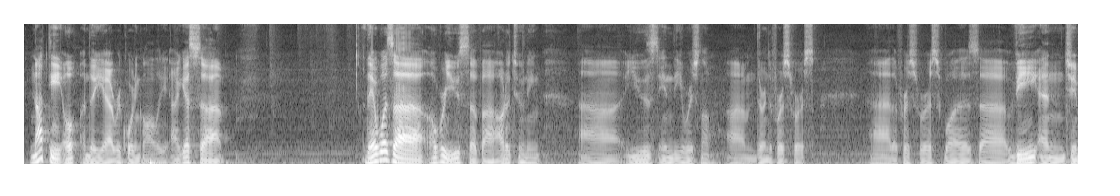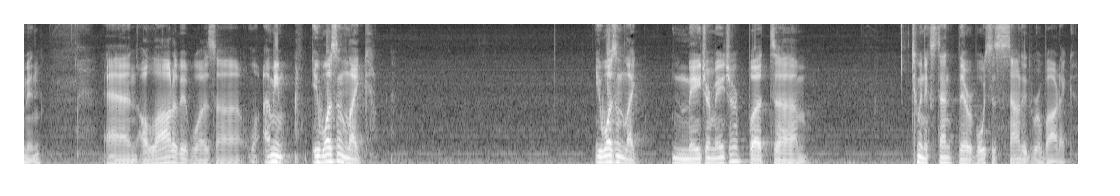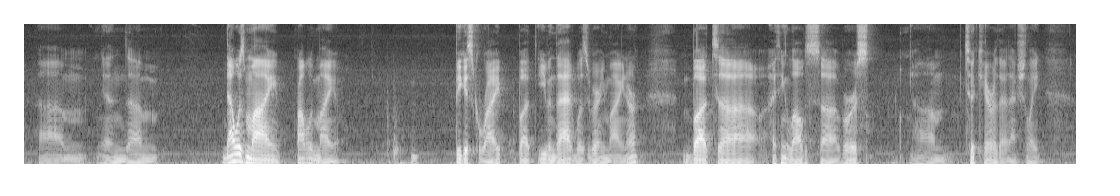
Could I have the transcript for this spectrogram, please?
not the oh, the uh, recording quality. I guess uh, there was a overuse of uh, auto tuning uh, used in the original um, during the first verse. Uh, the first verse was uh, V and Jimin, and a lot of it was. Uh, I mean, it wasn't like it wasn't like major major, but um, to an extent, their voices sounded robotic, um, and um, that was my probably my biggest gripe. But even that was very minor. But uh, I think Lauv's uh, verse um, took care of that actually,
